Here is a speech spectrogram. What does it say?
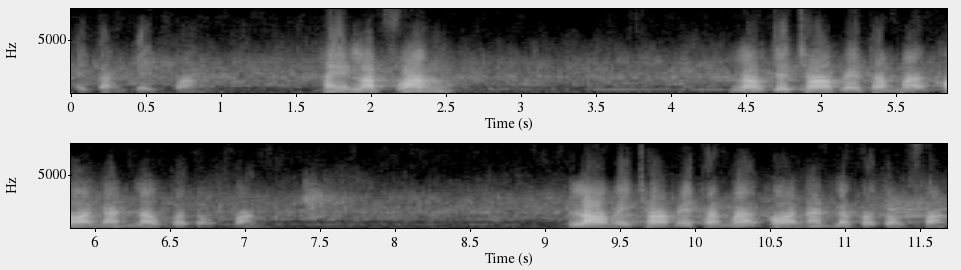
ให้ตั้งใจฟัง ให้รับฟัง เราจะชอบในธรรมะข้อนั้นเราก็ต้องฟัง เราไม่ชอบในธรรมะข้อนั้นแล้วก็ต้องฟัง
